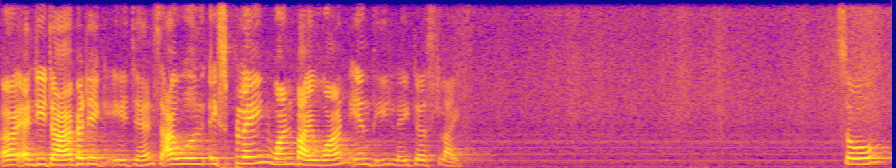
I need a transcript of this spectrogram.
uh, anti-diabetic agents. I will explain one by one in the later slides. So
